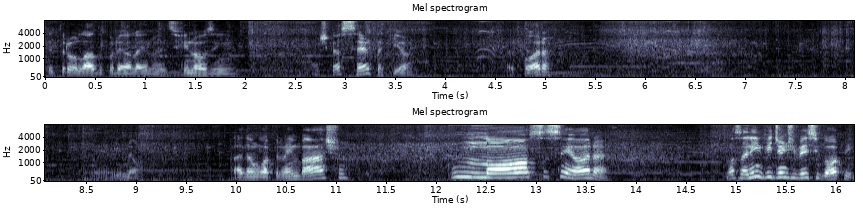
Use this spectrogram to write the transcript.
ser trollado por ela aí nesse finalzinho. Acho que acerta aqui, ó. Sai fora. E aí não. Ela deu um golpe lá embaixo. Nossa senhora. Nossa, nem vi de onde veio esse golpe.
